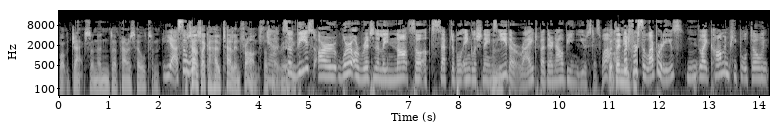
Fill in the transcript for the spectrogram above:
what Jackson, and uh, Paris Hilton. yeah. So Which we're- sounds like a hotel in France, doesn't it? Really? So these are were originally not so acceptable English names either, right? But they're now being used as well. But then but for celebrities, like common people, don't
